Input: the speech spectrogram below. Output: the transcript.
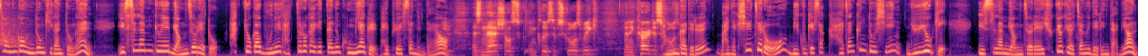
선거 운동 기간 동안 이슬람교의 명절에도 학교가 문을 닫도록 하겠다는 공약을 발표했었는데요. 전문가들은 만약 실제로 미국에서 가장 큰 도시인 뉴욕이 이슬람 명절에 휴교 결정을 내린다면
